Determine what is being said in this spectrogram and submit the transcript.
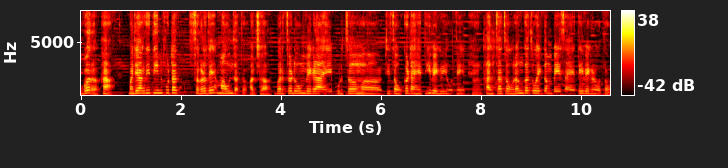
बरं. हा. म्हणजे अगदी तीन फुटात सगळं ते मावून जातं. अच्छा. वरचं डोम वेगळं आहे पुढचं जी चौकट आहे ती वेगळी होते. खालचा चौरंग जो एकदम बेस आहे ते वेगळं होतं.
